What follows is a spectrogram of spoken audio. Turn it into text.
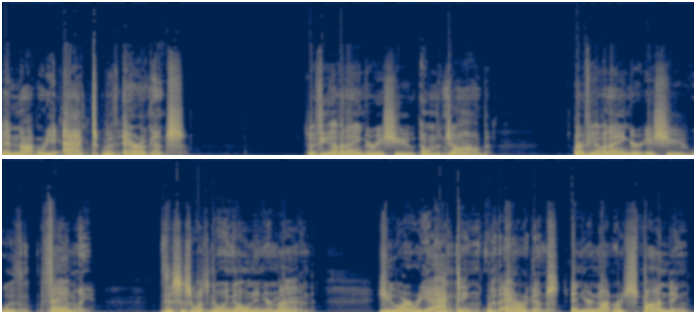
and not react with arrogance. So if you have an anger issue on the job, or if you have an anger issue with family, this is what's going on in your mind. You are reacting with arrogance and you're not responding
